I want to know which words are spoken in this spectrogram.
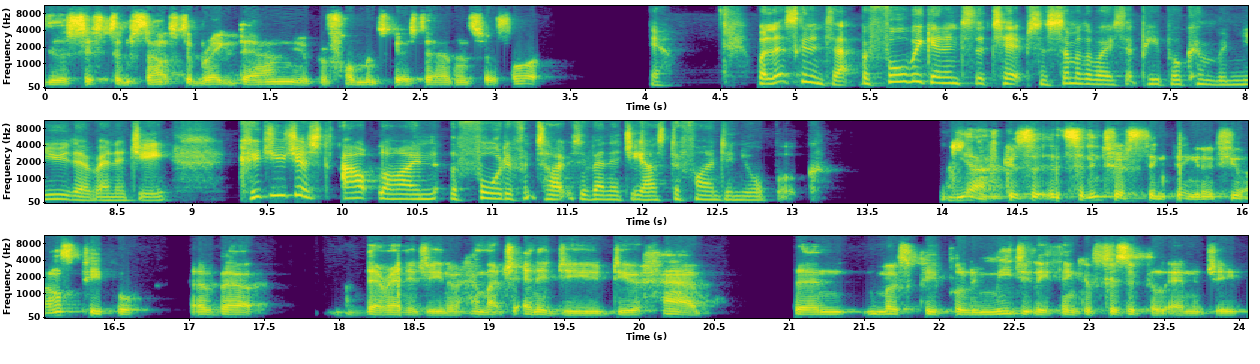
the system starts to break down, your performance goes down, and so forth. Yeah. Well, let's get into that. Before we get into the tips and some of the ways that people can renew their energy, could you just outline the four different types of energy as defined in your book? Yeah, because it's an interesting thing. You know, if you ask people about their energy, you know, how much energy do you have, then most people immediately think of physical energy.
